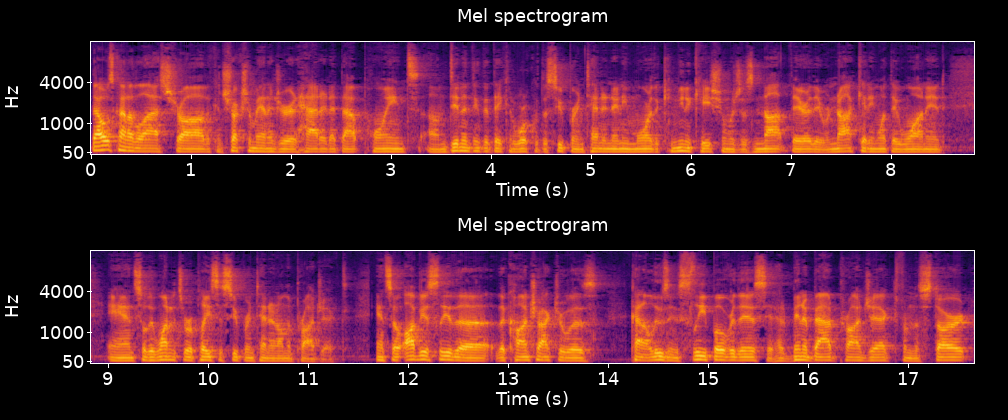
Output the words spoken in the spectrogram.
that was kind of the last straw. The construction manager had had it at that point. Um, didn't think that they could work with the superintendent anymore. The communication was just not there. They were not getting what they wanted. And so they wanted to replace the superintendent on the project. And so obviously the, the contractor was kind of losing sleep over this. It had been a bad project from the start.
